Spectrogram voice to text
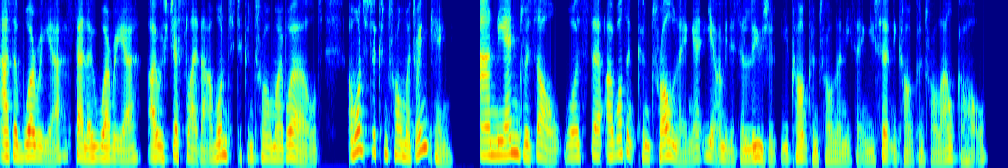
as a worrier, fellow worrier, I was just like that. I wanted to control my world. I wanted to control my drinking. And the end result was that I wasn't controlling it. You know, I mean, it's illusion. You can't control anything. You certainly can't control alcohol.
